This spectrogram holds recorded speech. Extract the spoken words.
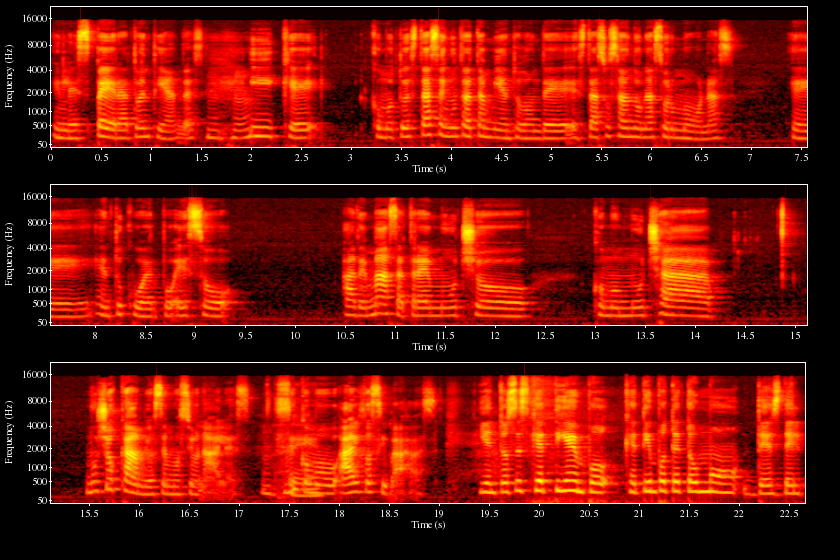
en la espera, ¿tú entiendes? Y que como tú estás en un tratamiento donde estás usando unas hormonas eh, en tu cuerpo, eso además atrae mucho, como mucha, muchos cambios emocionales, como altos y bajas. Y entonces, ¿qué tiempo, qué tiempo te tomó desde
